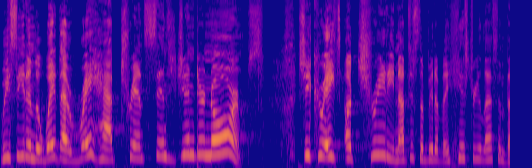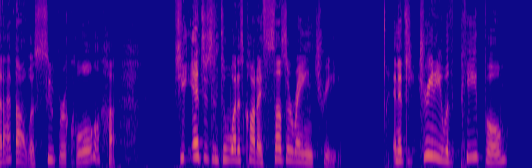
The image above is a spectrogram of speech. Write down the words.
we see it in the way that Rahab transcends gender norms. She creates a treaty, not just a bit of a history lesson that I thought was super cool she enters into what is called a suzerain treaty. And it's a treaty with people,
